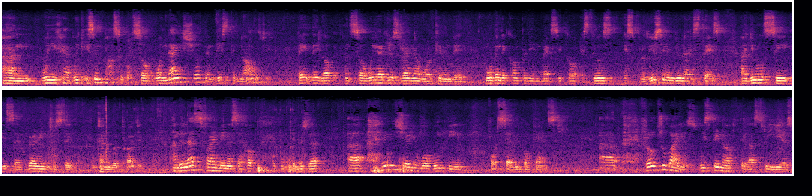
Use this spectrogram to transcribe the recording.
And we have, we, it's impossible. So when I show them this technology, they, they love it. And so we are just right now working in the, moving the company in Mexico, still is, is producing in the United States, and you will see it's a very interesting kind of a project. And the last five minutes, I hope I can finish that. Uh, let me show you what we did for cervical cancer. Uh, from TruBios, we spin off the last three years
